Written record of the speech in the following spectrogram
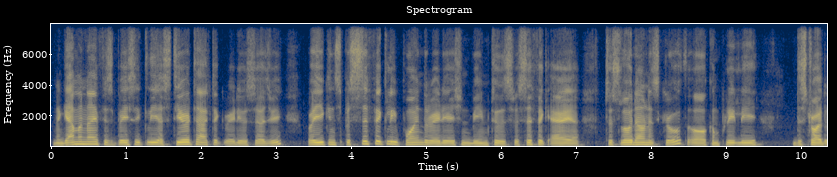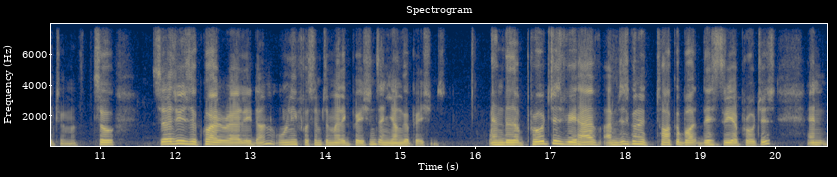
And a gamma knife is basically a stereotactic radiosurgery where you can specifically point the radiation beam to a specific area to slow down its growth or completely destroy the tumor. So surgeries are quite rarely done, only for symptomatic patients and younger patients. And the approaches we have i'm just going to talk about these three approaches and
